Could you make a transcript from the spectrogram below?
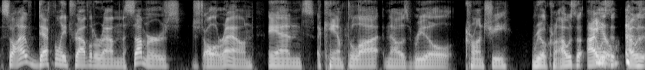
so I've definitely traveled around in the summers, just all around, and I camped a lot. And I was real crunchy, real crunch. I was, I was, Ew. I was,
